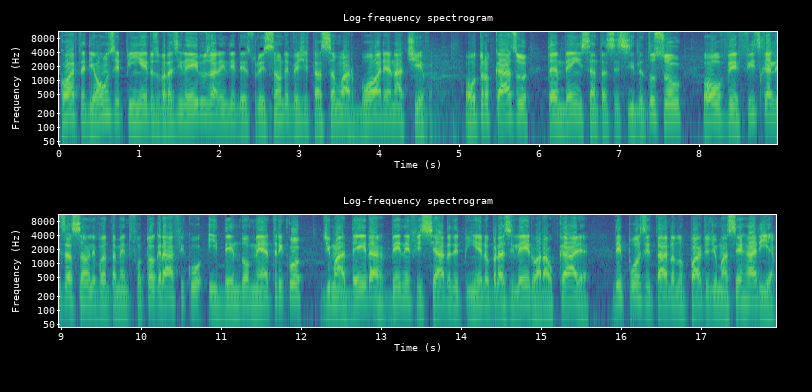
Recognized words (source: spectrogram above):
corte de 11 pinheiros brasileiros, além de destruição de vegetação arbórea nativa. Outro caso, também em Santa Cecília do Sul, houve fiscalização e levantamento fotográfico e dendométrico de madeira beneficiada de pinheiro brasileiro, araucária, depositada no pátio de uma serraria.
